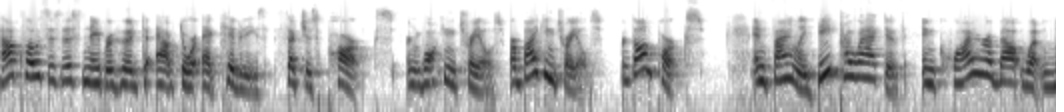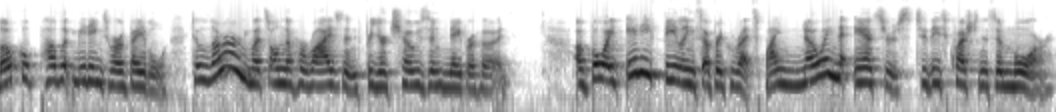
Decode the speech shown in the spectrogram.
How close is this neighborhood to outdoor activities such as parks and walking trails or biking trails or dog parks? And finally, be proactive. Inquire about what local public meetings are available to learn what's on the horizon for your chosen neighborhood. Avoid any feelings of regrets by knowing the answers to these questions and more.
